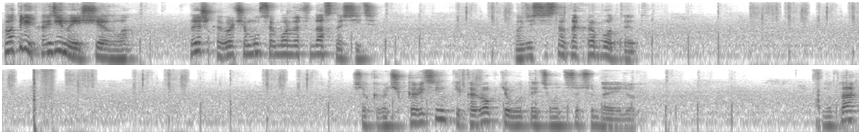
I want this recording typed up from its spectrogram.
Смотри, корзина исчезла. Слышь, короче, мусор можно сюда сносить. Он действительно так работает. Все, короче, корзинки, коробки, вот эти вот все сюда идет. Вот так.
